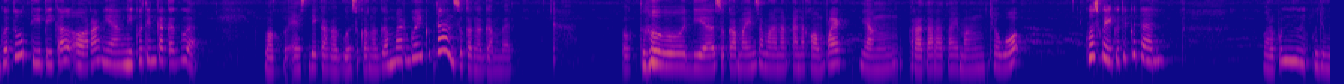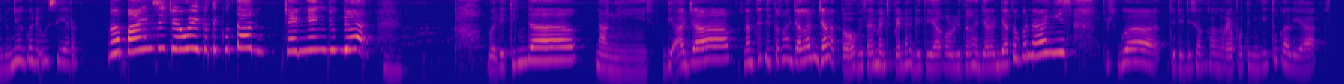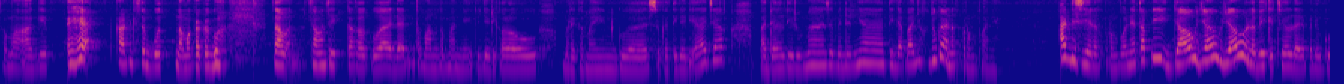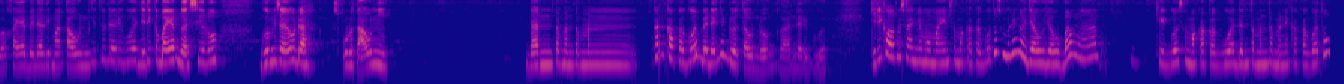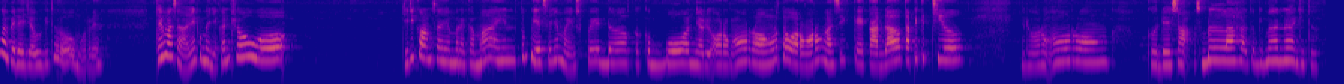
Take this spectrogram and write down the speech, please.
gue tuh tipikal orang yang ngikutin kakak gue. Waktu SD kakak gue suka ngegambar, gue ikutan suka ngegambar. Waktu dia suka main sama anak-anak komplek yang rata-rata emang cowok gue suka ikut-ikutan. Walaupun ujung-ujungnya gue diusir. Ngapain sih cewek ikut-ikutan? Cengeng juga. Gue ditinggal nangis diajak. Nanti di tengah jalan jatuh. Misalnya main sepeda gitu ya kalau di tengah jalan jatuh gue nangis. Terus gue jadi disangka ngerepotin gitu kali ya sama Agib. Eh kan disebut nama kakak gue sama sama si kakak gue dan teman-temannya itu. Jadi kalau mereka main gue suka tidak diajak padahal di rumah sebenarnya tidak banyak juga anak perempuannya. Ada sih anak perempuannya tapi jauh jauh jauh lebih kecil daripada gue kayak beda lima tahun gitu dari gue jadi kebayang gak sih lu? Gue misalnya udah 10 tahun nih. Dan teman-teman kan kakak gue bedanya dua tahun dong kan dari gue jadi kalau misalnya mau main sama kakak gue tuh sebenarnya nggak jauh-jauh banget. Kayak gue sama kakak gue dan teman-temannya kakak gue tuh nggak beda jauh gitu loh umurnya. Tapi masalahnya kebanyakan cowok. Jadi kalau misalnya mereka main tuh biasanya main sepeda ke kebun nyari orang-orang lo tau orang-orang gak sih? Kayak kadal tapi kecil. Nyari orang-orang ke desa sebelah atau gimana gitu.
